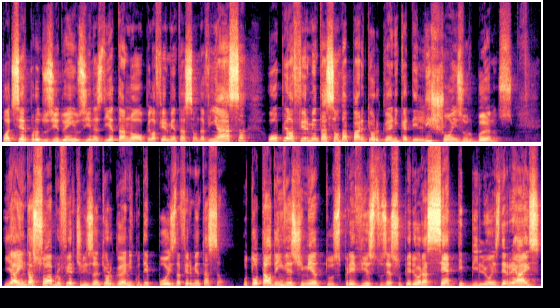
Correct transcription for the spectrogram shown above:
pode ser produzido em usinas de etanol pela fermentação da vinhaça ou pela fermentação da parte orgânica de lixões urbanos. E ainda sobra o fertilizante orgânico depois da fermentação. O total de investimentos previstos é superior a 7 bilhões de reais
